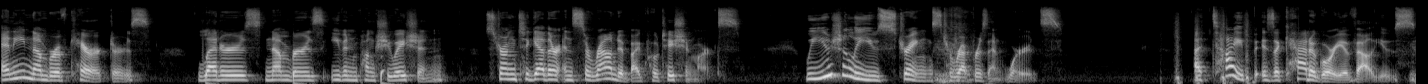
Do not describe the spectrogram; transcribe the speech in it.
any number of characters, letters, numbers, even punctuation, strung together and surrounded by quotation marks. We usually use strings to represent words. A type is a category of values.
